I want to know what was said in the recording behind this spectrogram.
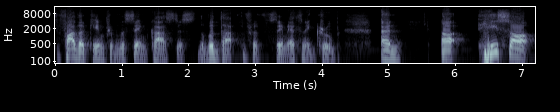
father came from the same caste as the Buddha, same ethnic group. And uh, he saw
